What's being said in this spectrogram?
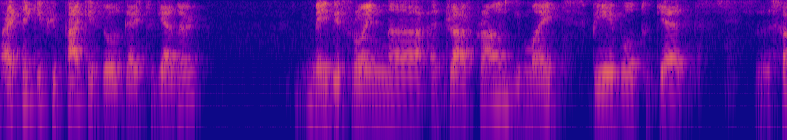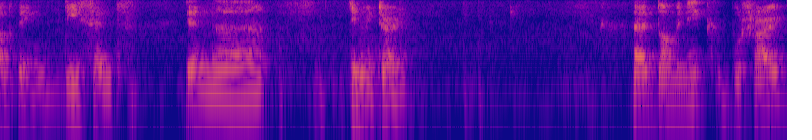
I think if you package those guys together, maybe throw in uh, a draft round, you might be able to get something decent in uh, in return. Uh, Dominique Bouchard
